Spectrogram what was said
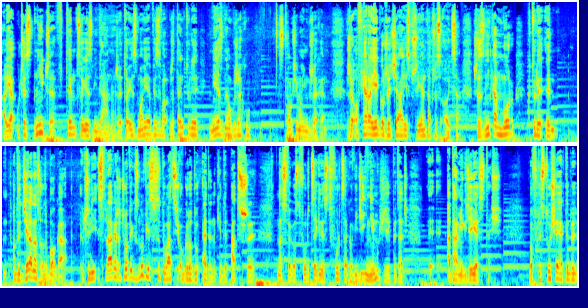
ale ja uczestniczę w tym, co jest mi dane, że to jest moje wyzwolenie, że ten, który nie znał grzechu, stał się moim grzechem, że ofiara jego życia jest przyjęta przez Ojca, że znika mur, który y, oddziela nas od Boga, czyli sprawia, że człowiek znów jest w sytuacji ogrodu Eden, kiedy patrzy na swego Stwórcę, kiedy Stwórca go widzi i nie musi się pytać y, Adamie, gdzie jesteś? Bo w Chrystusie jak gdyby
